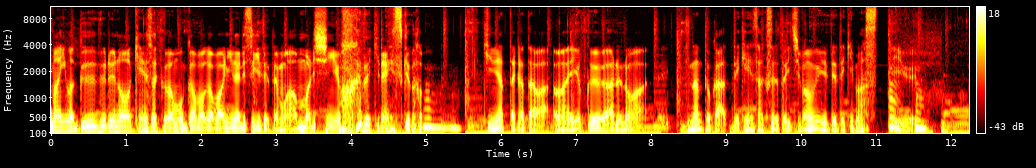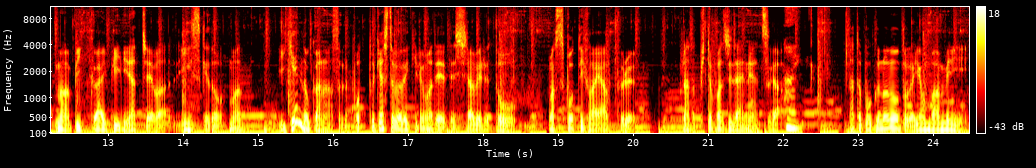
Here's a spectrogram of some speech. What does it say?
まあ今 Google の検索はもうガバガバになりすぎててもあんまり信用ができないんですけど、気になった方は、まあ、よくあるのは「なんとか」って検索すると一番上に出てきますっていう、まあビッグ IP になっちゃえばいいんですけどまあいけんのかなそれポッドキャストができるまでで調べると、まあ、Spotify、Apple あとピトパ時代のやつがはい。あと僕のノートが4番目に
